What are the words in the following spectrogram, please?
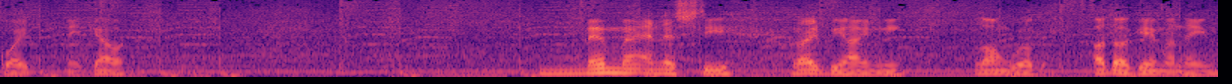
quite make out. Mim NST right behind me, along with other gamer name.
